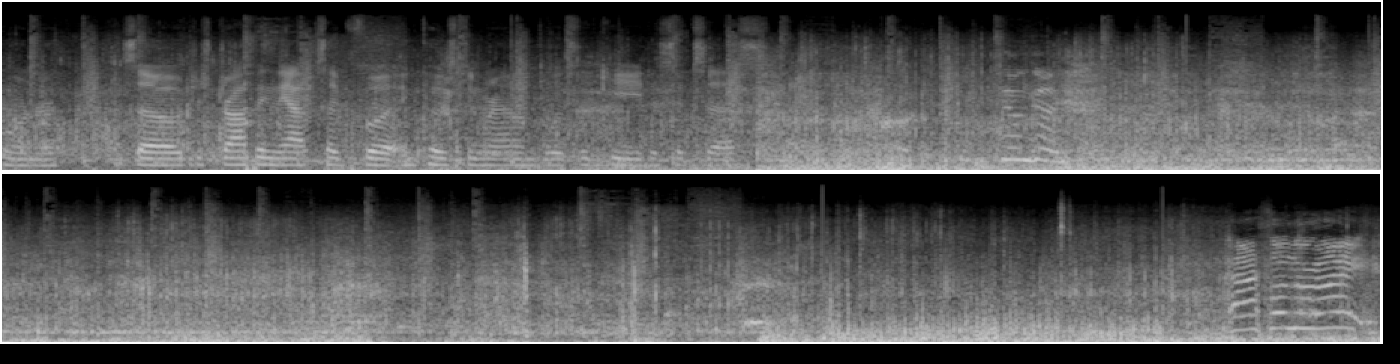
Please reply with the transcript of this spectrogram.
corner, so just dropping the outside foot and coasting around was the key to success. Doing good. Pass on the right.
